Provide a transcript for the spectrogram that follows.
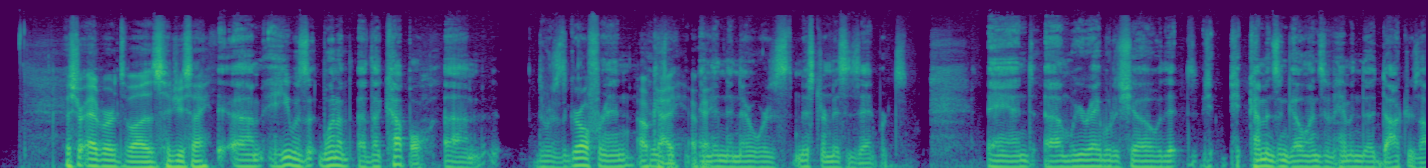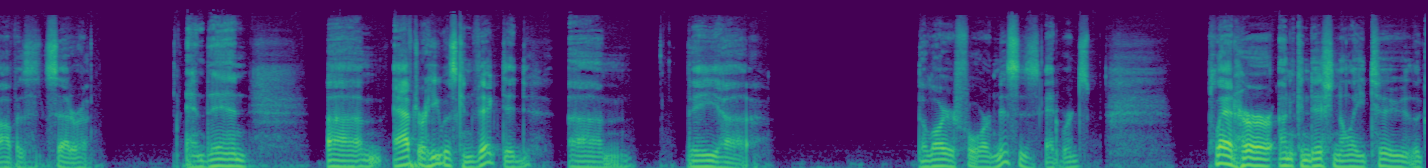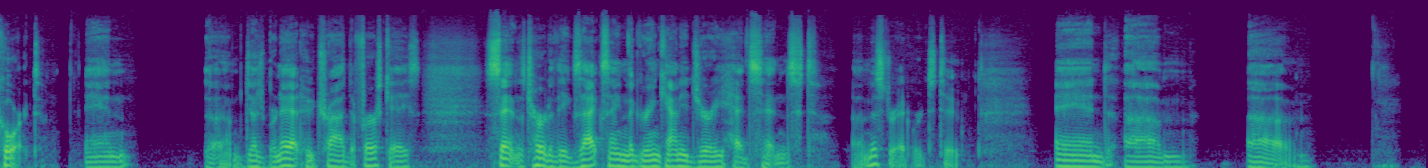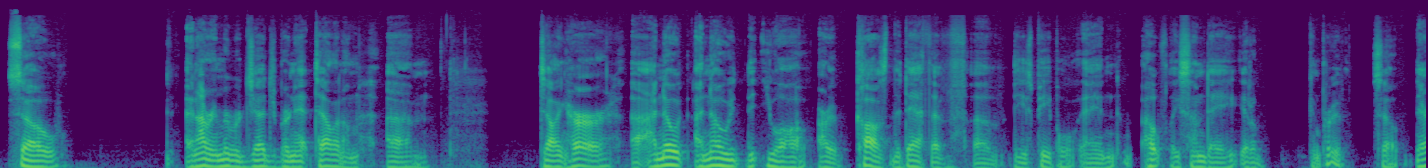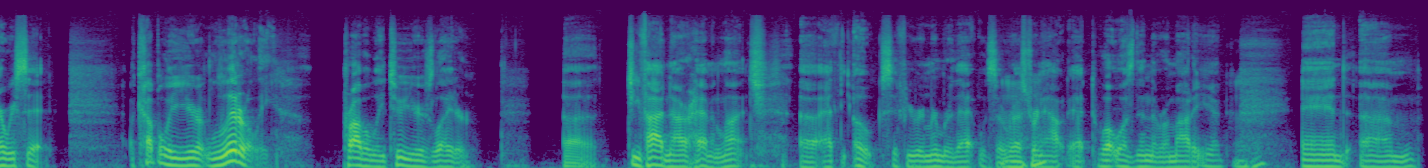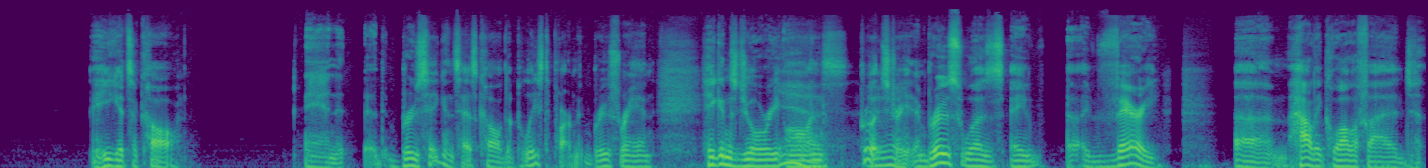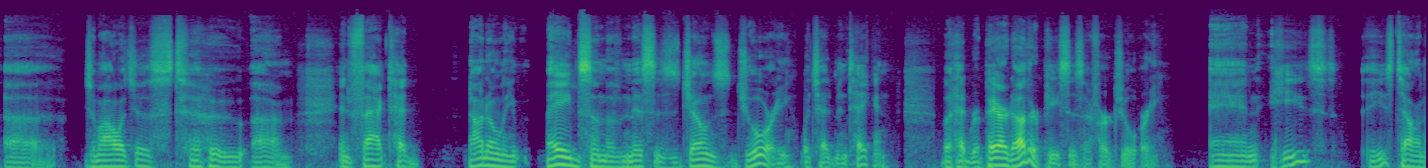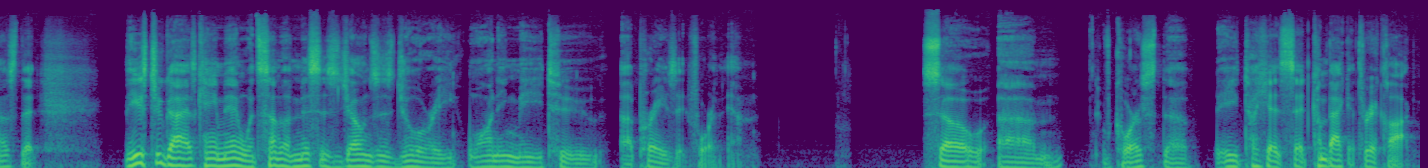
Mr. Edwards was, who'd you say? Um, he was one of uh, the couple. Um, there was the girlfriend. was Okay, okay. And then, then there was Mr. and Mrs. Edwards. And um, we were able to show that comings and goings of him in the doctor's office, et cetera. And then um, after he was convicted, um, the uh, the lawyer for Mrs. Edwards pled her unconditionally to the court, and um, Judge Burnett, who tried the first case, sentenced her to the exact same the Greene County jury had sentenced uh, Mr. Edwards to, and um, uh, so, and I remember Judge Burnett telling him. Um, telling her, "I know, I know that you all are caused the death of, of these people, and hopefully someday it'll can prove it." So there we sit. A couple of years, literally, probably two years later, uh, Chief Hyde and I are having lunch uh, at the Oaks. If you remember, that was a restaurant out at what was then the Ramada Inn, and um, he gets a call and uh, Bruce Higgins has called the police department. Bruce ran Higgins Jewelry on Pruitt Yeah. Street, and Bruce was a a very um, highly qualified uh, gemologist who, um, in fact, had not only made some of Mrs. Jones' jewelry, which had been taken, but had repaired other pieces of her jewelry. And he's he's telling us that these two guys came in with some of Mrs. Jones's jewelry, wanting me to appraise it for them. So, um, of course, the he, he had said, "Come back at three o'clock."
